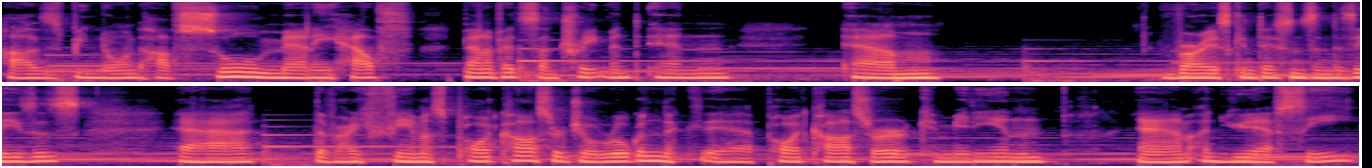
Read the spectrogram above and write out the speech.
has been known to have so many health benefits and treatment in um, various conditions and diseases. Uh, the very famous podcaster Joe Rogan, the uh, podcaster, comedian, um, and UFC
